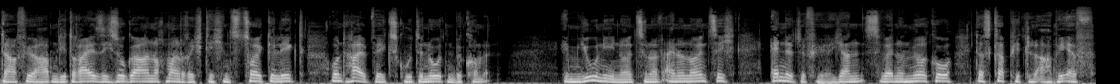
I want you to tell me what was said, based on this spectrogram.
Dafür haben die drei sich sogar nochmal richtig ins Zeug gelegt und halbwegs gute Noten bekommen. Im Juni 1991 endete für Jan, Sven und Mirko das Kapitel ABF.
